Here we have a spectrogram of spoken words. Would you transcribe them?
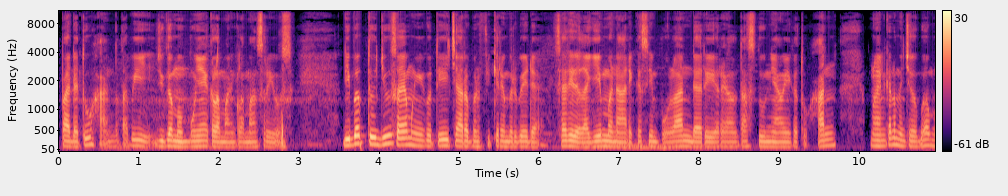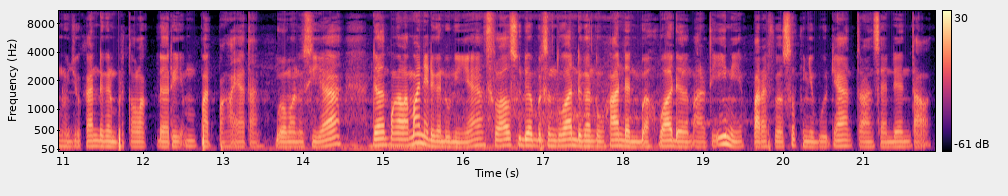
pada Tuhan, tetapi juga mempunyai kelemahan-kelemahan serius. Di bab 7 saya mengikuti cara berpikir yang berbeda. Saya tidak lagi menarik kesimpulan dari realitas duniawi ke Tuhan, melainkan mencoba menunjukkan dengan bertolak dari empat penghayatan bahwa manusia dalam pengalamannya dengan dunia selalu sudah bersentuhan dengan Tuhan dan bahwa dalam arti ini para filsuf menyebutnya transcendental.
